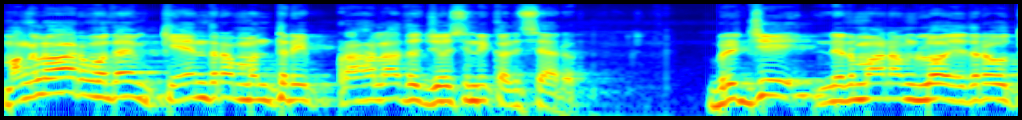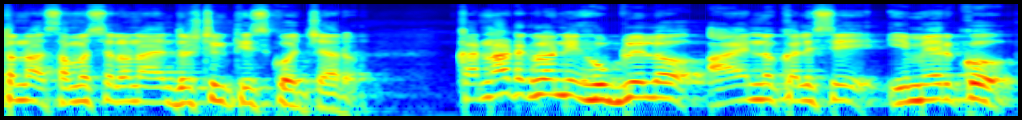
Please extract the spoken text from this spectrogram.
మంగళవారం ఉదయం కేంద్ర మంత్రి ప్రహ్లాద్ జోషిని కలిశారు. బ్రిడ్జి నిర్మాణంలో ఎదురవుతున్న సమస్యలను ఆయన దృష్టికి తీసుకువచ్చారు. కర్ణాటకలోని హుబ్లీలో ఆయన్ను కలిసి ఈ మేరకు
